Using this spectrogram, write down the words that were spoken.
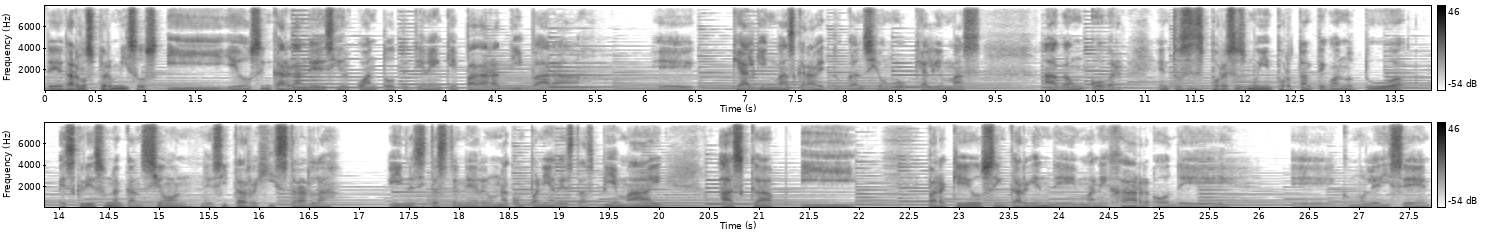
de dar los permisos y ellos se encargan de decir cuánto te tienen que pagar a ti para eh, que alguien más grabe tu canción o que alguien más haga un cover. Entonces por eso es muy importante cuando tú escribes una canción, necesitas registrarla y necesitas tener una compañía de estas BMI, ASCAP y para que ellos se encarguen de manejar o de, eh, ¿cómo le dicen?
